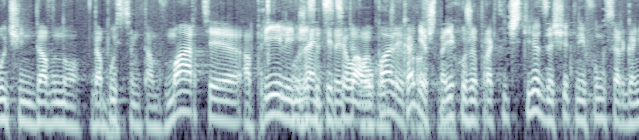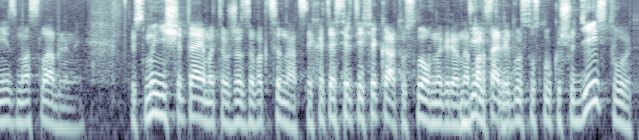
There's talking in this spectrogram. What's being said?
очень давно, допустим, там в марте, апреле уже месяце этого упали года. Конечно, просто. их уже практически нет, защитные функции организма ослаблены. То есть мы не считаем это уже за вакцинацией, хотя сертификат, условно говоря, на действует. портале госуслуг еще действует,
